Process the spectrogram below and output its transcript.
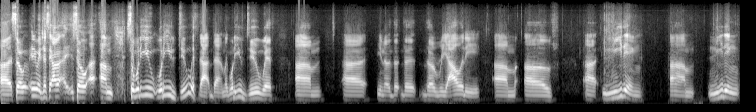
uh, so anyway, Jesse, I, so uh, um, so what do you what do you do with that then? Like, what do you do with um, uh, you know the the the reality um, of uh, needing um, needing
